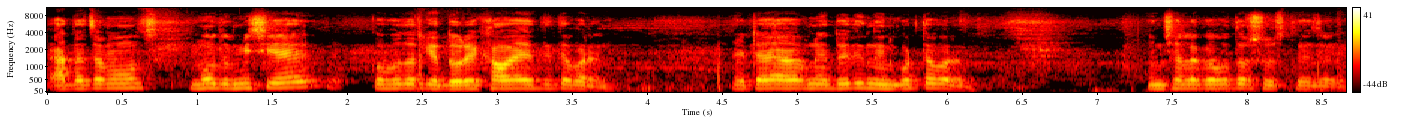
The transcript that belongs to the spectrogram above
আদা চামচ মধু মিশিয়ে কবুতরকে ধরে খাওয়াই দিতে পারেন। এটা আপনি দুই তিন দিন করতে পারেন। ইনশাল্লাহ কবুতর সুস্থ হয়ে যাবে।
